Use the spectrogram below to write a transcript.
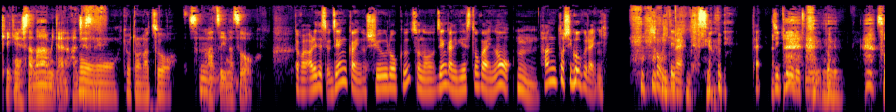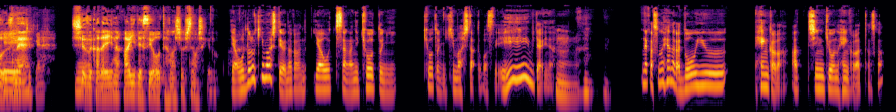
経験したな、みたいな感じですね。京都の夏を。その暑い夏を。だからあれですよ、前回の収録、その前回のゲスト会のうん。半年後ぐらいに そう来てるん。ですよね。た時系列で言うと。い そうですえーね。静かで田舎いいですよって話をしてましたけど。や、驚きましたよ。なんか、ヤオッチさんがね、京都に、京都に来ましたとかって、ええー、みたいな。うん。なんかその辺なんかどういう変化があ、心境の変化があったんですか？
